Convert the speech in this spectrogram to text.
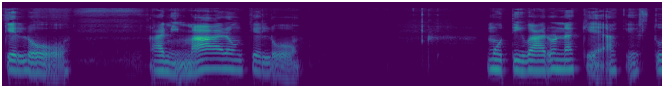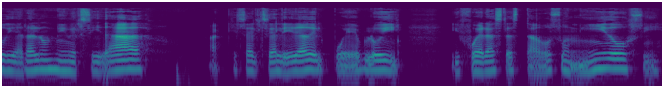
que lo animaron, que lo motivaron a que, a que estudiara la universidad, a que saliera del pueblo y, y fuera hasta Estados Unidos y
